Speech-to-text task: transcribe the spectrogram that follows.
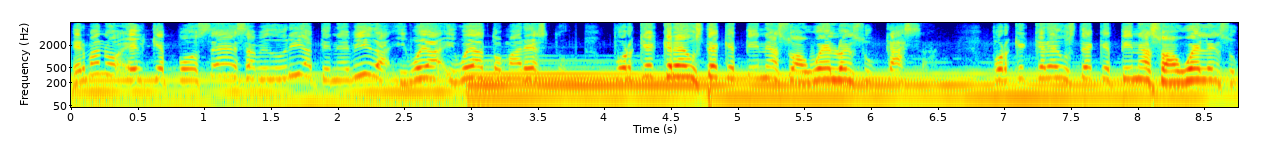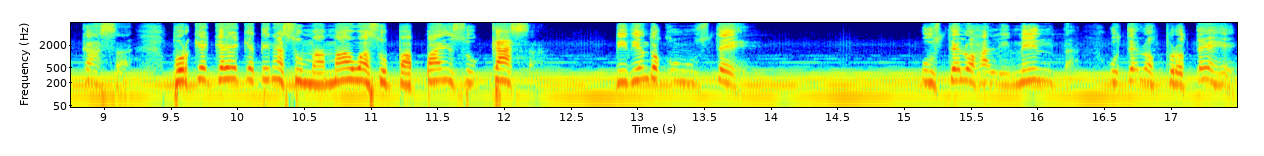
Hermano, el que posee sabiduría tiene vida. Y voy, a, y voy a tomar esto. ¿Por qué cree usted que tiene a su abuelo en su casa? ¿Por qué cree usted que tiene a su abuela en su casa? ¿Por qué cree que tiene a su mamá o a su papá en su casa? Viviendo con usted. Usted los alimenta, usted los protege,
